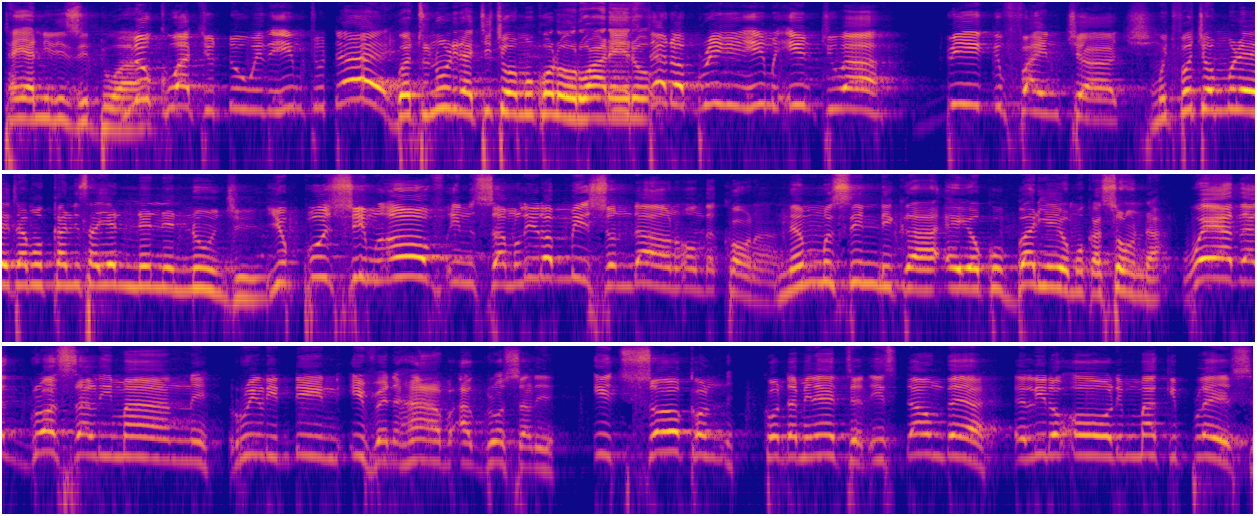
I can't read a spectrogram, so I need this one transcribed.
tayaniriziddwa Look what you do with him today. tunuulira ki ky'omukola olwaleero Instead of bringing him into a big, fine church, mu kifo ky'omuleeta mu kkanisa y'ennene ennungi you push him off in some little mission down on the corner ne mumusindika eyo ku bbali eyo mu kasonda where the grocery man really didn't even have a grocery. It's so con- contaminated. It's down there, a little old marketplace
